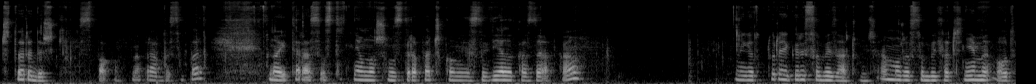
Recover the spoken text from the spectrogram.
cztery dyszki. Spoko, naprawdę super. No i teraz ostatnią naszą zdrapeczką jest wielka zdrapka. I od której gry sobie zacząć? A może sobie zaczniemy od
